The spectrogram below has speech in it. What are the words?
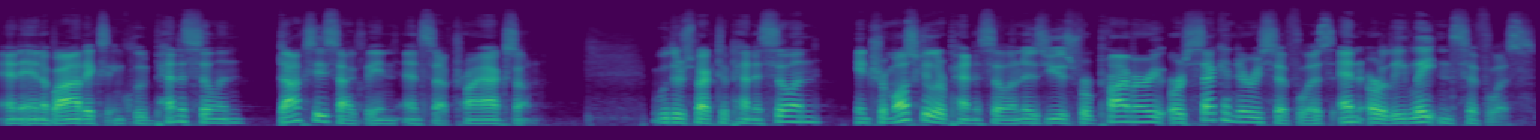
and antibiotics include penicillin, doxycycline, and ceftriaxone. With respect to penicillin, intramuscular penicillin is used for primary or secondary syphilis and early latent syphilis.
